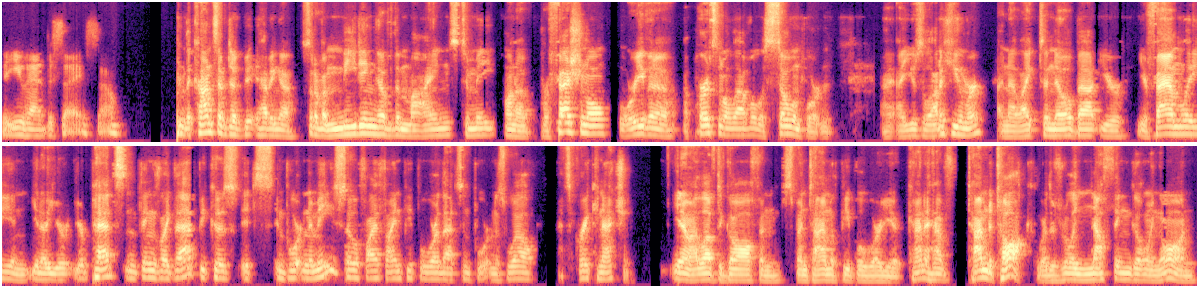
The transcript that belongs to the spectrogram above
that you had to say. So the concept of having a sort of a meeting of the minds to me on a professional or even a, a personal level is so important I, I, use a lot of humor and I like to know about your your family and you know your your pets and things like that because it's important to me. So if I find people where that's important as well, that's a great connection. You know, I love to golf and spend time with people where you kind of have time to talk, where there's really nothing going on.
